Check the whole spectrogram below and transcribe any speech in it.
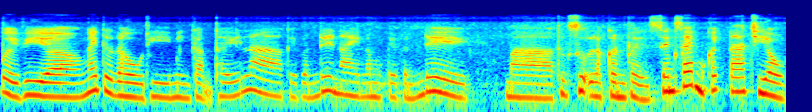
Bởi vì ờ, ngay từ đầu thì mình cảm thấy là cái vấn đề này là một cái vấn đề mà thực sự là cần phải xem xét một cách đa chiều.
